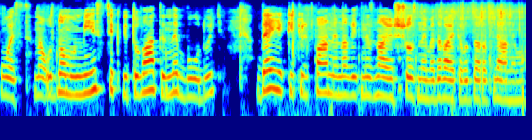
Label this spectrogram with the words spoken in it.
Ось на одному місці квітувати не будуть. Деякі тюльпани навіть не знаю, що з ними. Давайте от зараз глянемо.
